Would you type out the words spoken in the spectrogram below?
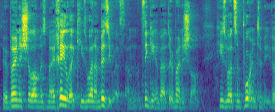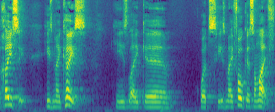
The Rebbeinu Shalom is my chelik. He's what I'm busy with. I'm thinking about the Rebbeinu Shalom. He's what's important to me. V'chaisi. He's my kais. He's like. Uh, what's he's my focus in life.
